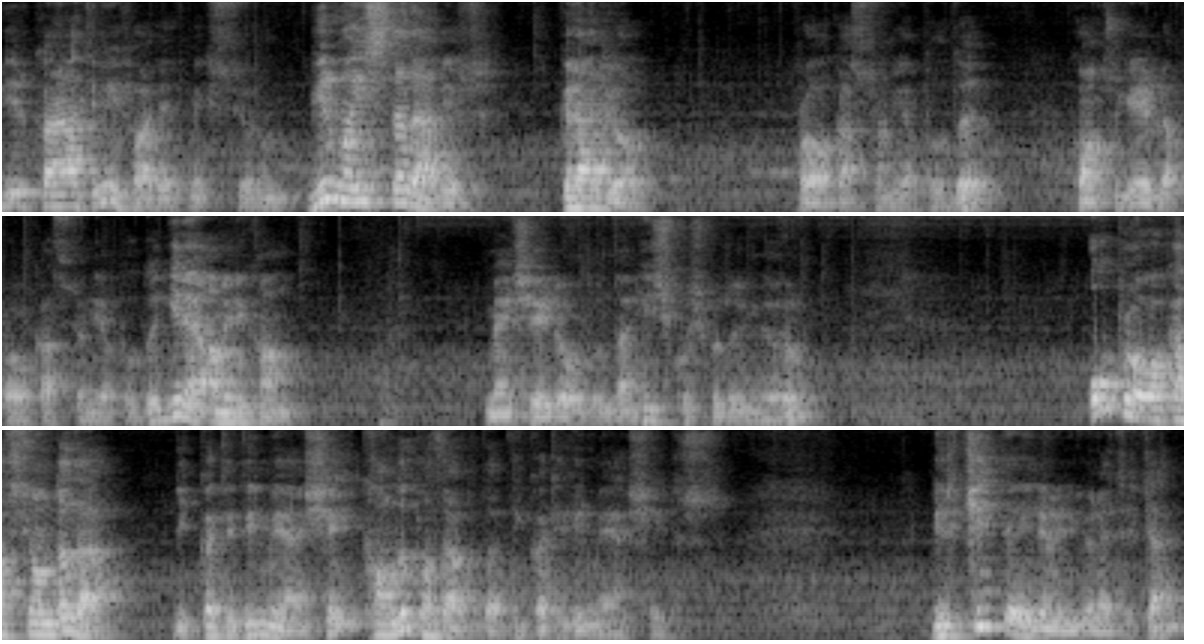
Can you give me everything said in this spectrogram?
bir kanaatimi ifade etmek istiyorum. 1 Mayıs'ta da bir Gladio provokasyonu yapıldı. Kontrgerilla provokasyonu yapıldı. Yine Amerikan menşeli olduğundan hiç kuşku duymuyorum. O provokasyonda da dikkat edilmeyen şey, kanlı pazarda da dikkat edilmeyen şeydir. Bir kitle eylemini yönetirken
